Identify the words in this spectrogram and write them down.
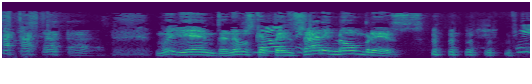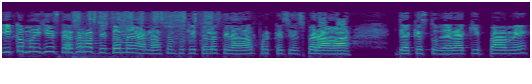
muy bien, tenemos que pensar en nombres. sí, y como dijiste, hace ratito me ganaste un poquito la tirada porque sí esperaba, ya que estuviera aquí Pame,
